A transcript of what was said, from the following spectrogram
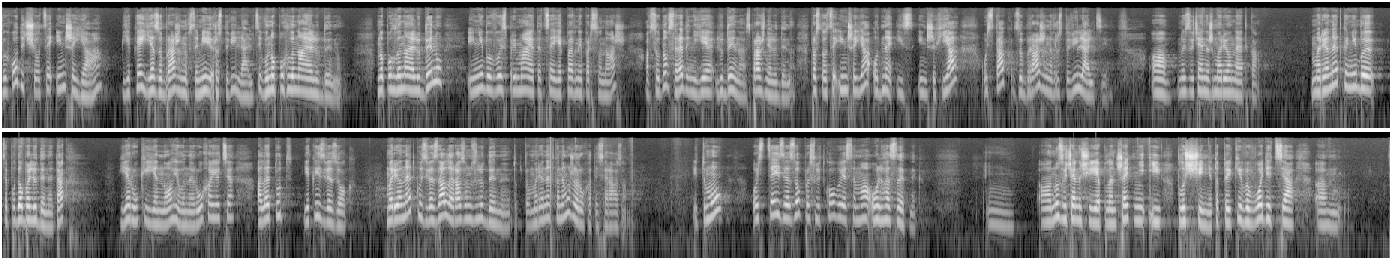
Виходить, що це інше я, яке є зображено в самій ростовій ляльці, воно поглинає людину. Воно поглинає людину, і ніби ви сприймаєте це як певний персонаж, а все одно всередині є людина, справжня людина. Просто це інше я, одне із інших я, ось так зображене в ростовій ляльці. А, ну і, звичайно ж, маріонетка. Маріонетка ніби це подоба людини, так? Є руки, є ноги, вони рухаються, але тут який зв'язок? Маріонетку зв'язали разом з людиною, тобто маріонетка не може рухатися разом. І тому ось цей зв'язок прослідковує сама Ольга Ситник. Ну, звичайно, ще є планшетні і площинні, тобто які виводяться. ем,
